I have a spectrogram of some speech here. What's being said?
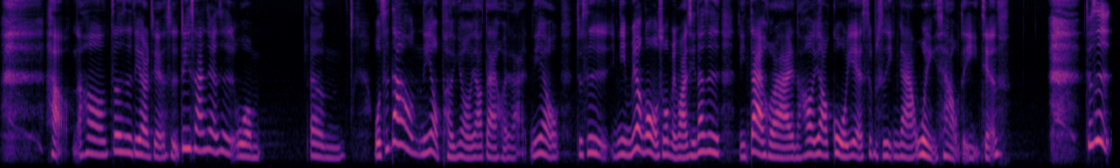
好，然后这是第二件事，第三件事，我，嗯，我知道你有朋友要带回来，你有就是你没有跟我说没关系，但是你带回来然后要过夜，是不是应该问一下我的意见？就是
